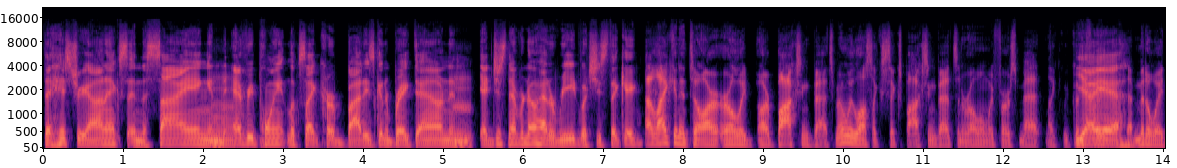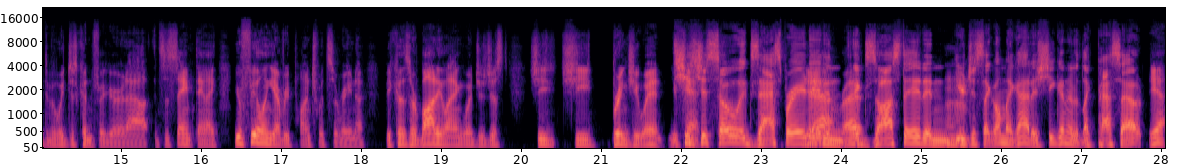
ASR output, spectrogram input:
The histrionics and the sighing and Mhm. every point looks like her body's going to break down, and Mm. I just never know how to read what she's thinking. I liken it to our early our boxing bets. Remember, we lost like six boxing bets in a row when we first met. Like we couldn't. Yeah, yeah. That middleweight, we just couldn't figure it out. It's the same thing. Like you're feeling every punch with Serena because her body language is just she she brings you in. You she's can't- just so exasperated Yeah, and right. exhausted, and Mhm. you're just like, oh my god, is she going to like pass out? yeah.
